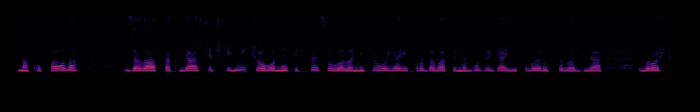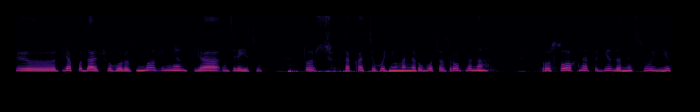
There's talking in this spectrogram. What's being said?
накопала, взяла так в нічого не підписувала, нічого, я їх продавати не буду, я їх виростила для вирощую для подальшого розмноження, для зрізу. Тож, така сьогодні у мене робота зроблена. Просохне, тоді занесу їх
